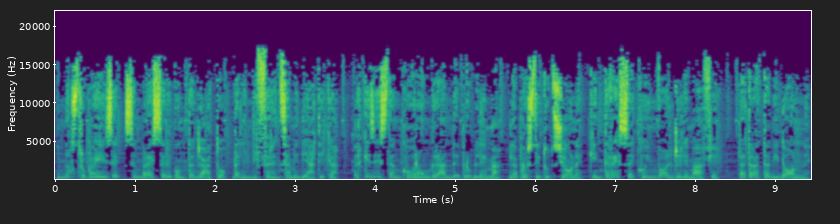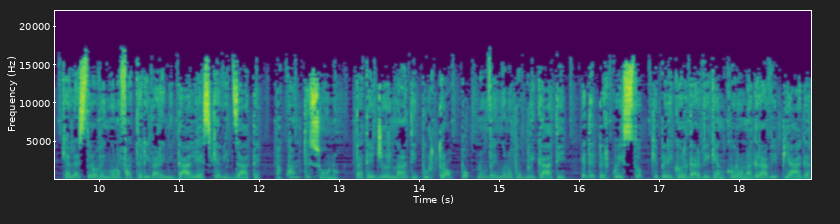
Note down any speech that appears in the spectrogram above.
Il nostro paese sembra essere contagiato dall'indifferenza mediatica, perché esiste ancora un grande problema, la prostituzione, che interessa e coinvolge le mafie, la tratta di donne che all'estero vengono fatte arrivare in Italia e schiavizzate. Ma quante sono? Dati aggiornati purtroppo non vengono pubblicati ed è per questo che per ricordarvi che è ancora una grave piaga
